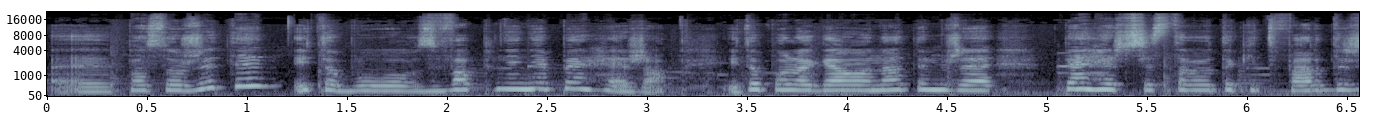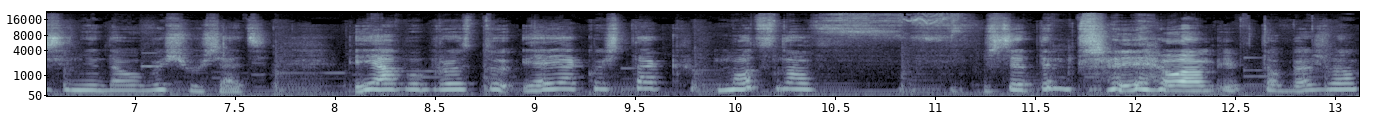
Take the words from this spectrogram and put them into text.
e, pasożyty i to było zwapnienie pęcherza. I to polegało na tym, że pęcherz się stawał taki twardy, że się nie dało wysiusiać. I ja po prostu, ja jakoś tak mocno w, w, się tym przejęłam i w to weszłam,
